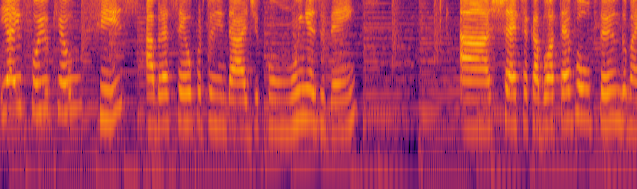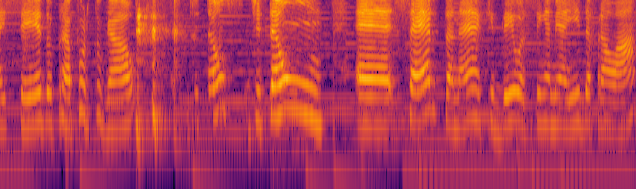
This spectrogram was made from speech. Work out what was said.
E aí foi o que eu fiz, abracei a oportunidade com unhas e dentes. A chefe acabou até voltando mais cedo para Portugal, de tão, de tão é, certa, né, que deu assim a minha ida para lá,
